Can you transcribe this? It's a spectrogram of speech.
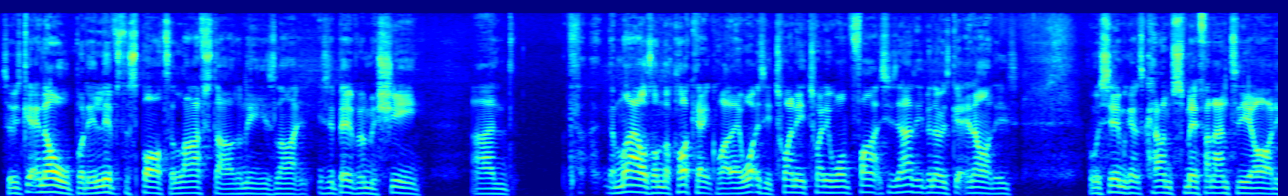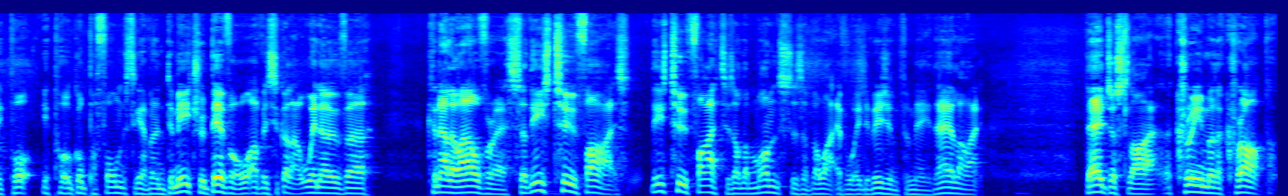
So he's getting old, but he lives the Spartan lifestyle, and he's like, he's a bit of a machine. And the miles on the clock ain't quite there. What is he, 20, 21 fights he's had, even though he's getting on? He's and we see him against Callum Smith and Anthony Yarde. He put he put a good performance together. And Dimitri Bivol obviously got that win over Canelo Alvarez. So these two fights, these two fighters are the monsters of the light heavyweight division for me. They're like they're just like the cream of the crop.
